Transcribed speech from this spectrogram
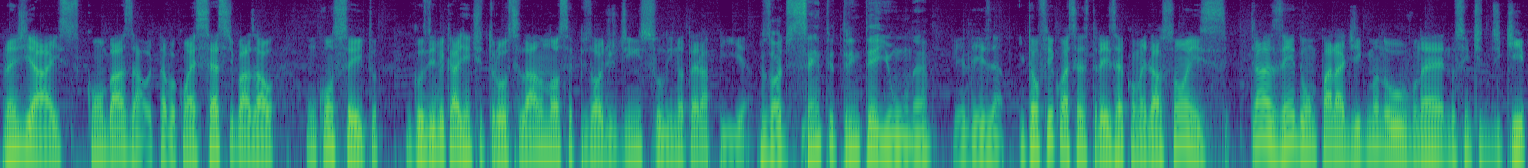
prandiais com basal. Estava com excesso de basal, um conceito, inclusive que a gente trouxe lá no nosso episódio de insulinoterapia. Episódio 131, né? Beleza. Então ficam essas três recomendações trazendo um paradigma novo, né? No sentido de que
